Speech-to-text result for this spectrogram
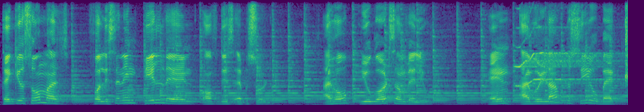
Thank you so much for listening till the end of this episode. I hope you got some value. And I would love to see you back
